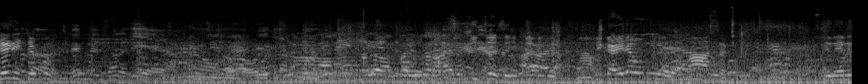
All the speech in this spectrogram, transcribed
డేడీ చెప్పు. మీకు ఐడియా ఉంది సరే. నేను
